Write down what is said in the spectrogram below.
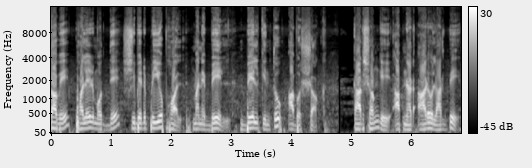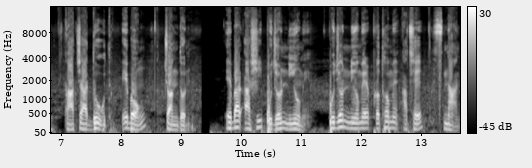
তবে ফলের মধ্যে শিবের প্রিয় ফল মানে বেল। বেল কিন্তু আবশ্যক। তার সঙ্গে আপনার আরও লাগবে কাঁচা দুধ এবং চন্দন। এবার আসি পুজোর নিয়মে। পুজোর নিয়মের প্রথমে আছে স্নান।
